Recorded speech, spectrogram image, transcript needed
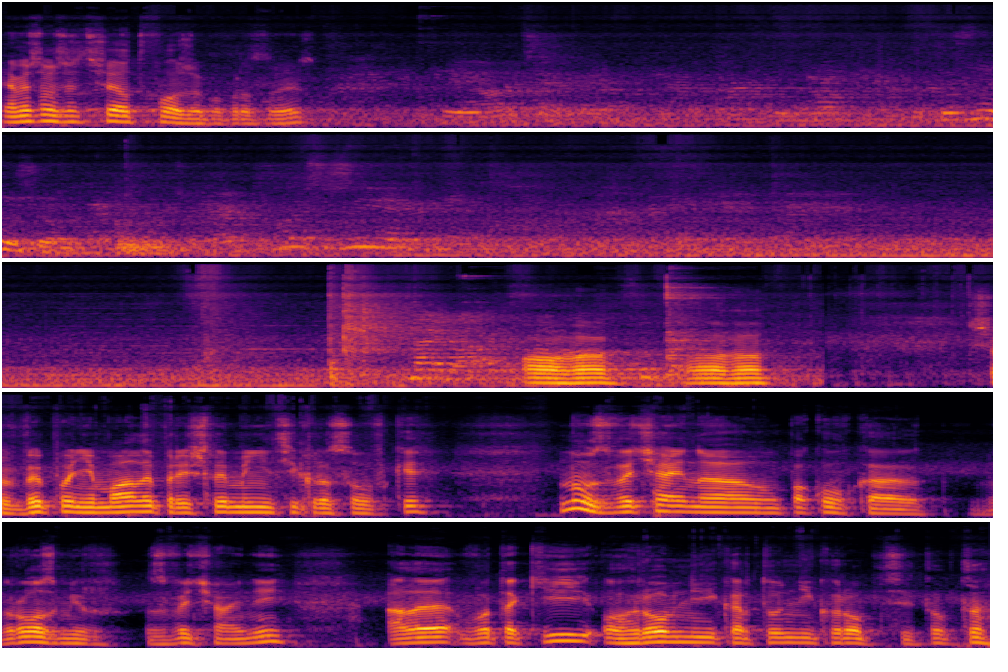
ja myślę, że się otworzy po prostu, wiesz? Ого, ого. Щоб ви понімали, прийшли мені ці кросовки. Ну, звичайна упаковка, розмір звичайний, але в отакій огромній картонній коробці. Тобто,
